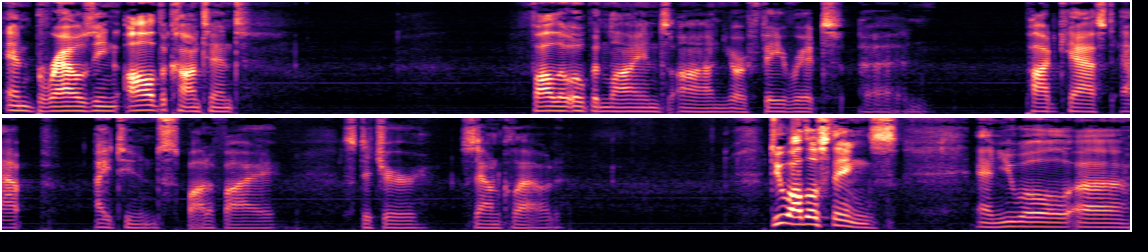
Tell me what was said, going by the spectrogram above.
and browsing all the content. Follow Open Lines on your favorite uh, podcast app iTunes, Spotify, Stitcher, SoundCloud. Do all those things, and you will uh,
